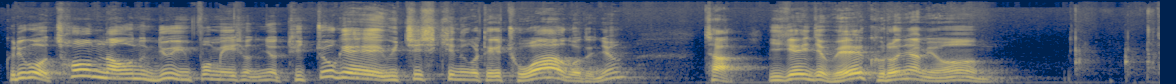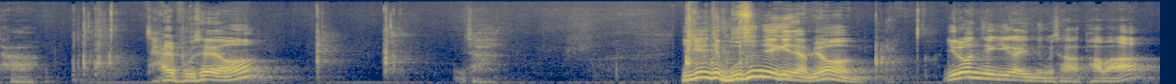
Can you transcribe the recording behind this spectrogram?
그리고 처음 나오는 new information은요, 뒤쪽에 위치시키는 걸 되게 좋아하거든요. 자, 이게 이제 왜 그러냐면, 자, 잘 보세요. 자, 이게 이제 무슨 얘기냐면, 이런 얘기가 있는 거. 자, 봐봐.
